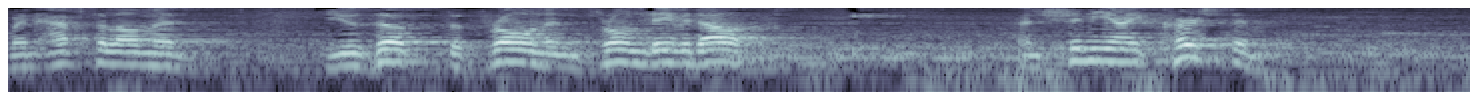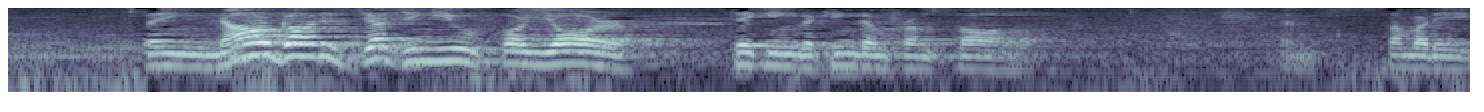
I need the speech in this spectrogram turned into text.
when Absalom had usurped the throne and thrown David out, and Shimei cursed him, saying, Now God is judging you for your taking the kingdom from Saul. And somebody,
